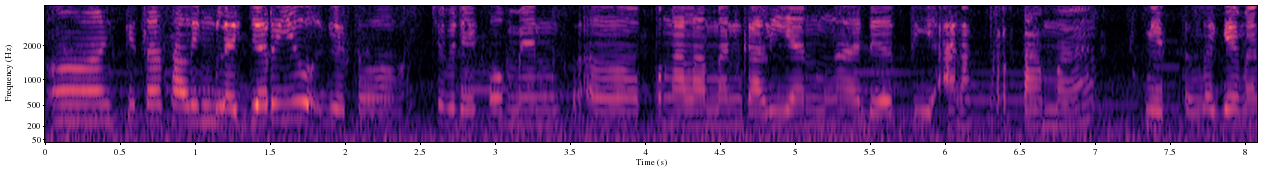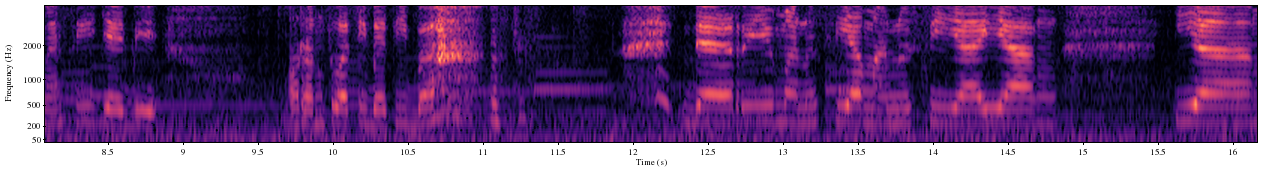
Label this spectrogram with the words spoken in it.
uh, kita saling belajar yuk gitu. Coba deh komen uh, pengalaman kalian menghadapi anak pertama gitu. Bagaimana sih jadi orang tua tiba-tiba dari manusia-manusia yang yang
